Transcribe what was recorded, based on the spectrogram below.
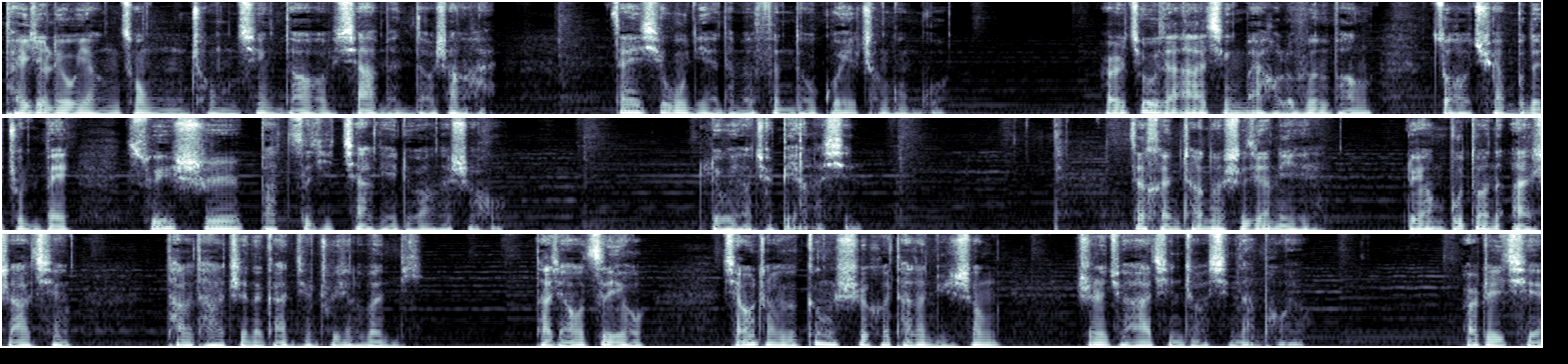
陪着刘洋从重庆到厦门到上海，在一起五年，他们奋斗过也成功过。而就在阿庆买好了婚房。做好全部的准备，随时把自己嫁给刘洋的时候，刘洋却变了心。在很长段时间里，刘洋不断的暗示阿庆，他和他之间的感情出现了问题，他想要自由，想要找一个更适合他的女生，甚至劝阿庆找新男朋友。而这一切，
